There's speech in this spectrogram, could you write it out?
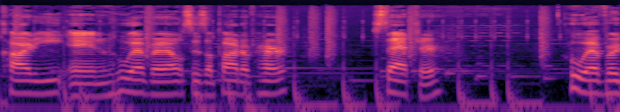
Cardi and whoever else is a part of her stature. Whoever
